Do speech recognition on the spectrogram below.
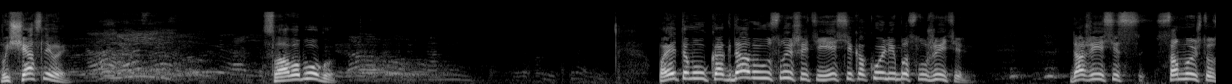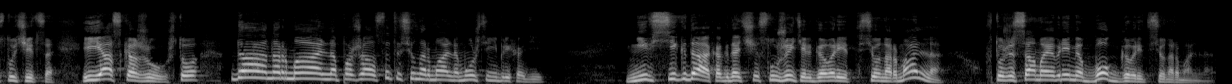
Вы счастливы? Слава Богу. Поэтому, когда вы услышите, если какой-либо служитель, даже если со мной что случится, и я скажу, что да, нормально, пожалуйста, это все нормально, можете не приходить. Не всегда, когда служитель говорит все нормально, в то же самое время Бог говорит все нормально.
